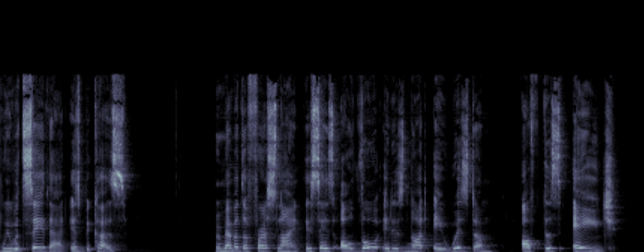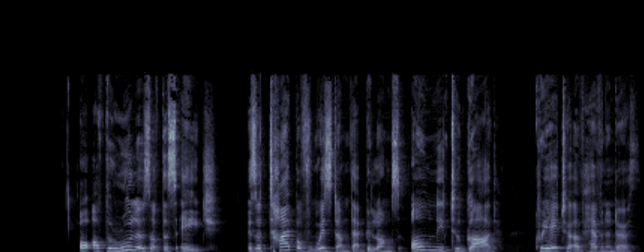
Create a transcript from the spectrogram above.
we would say that is because, remember the first line, it says, although it is not a wisdom of this age or of the rulers of this age, is a type of wisdom that belongs only to God, creator of heaven and earth.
